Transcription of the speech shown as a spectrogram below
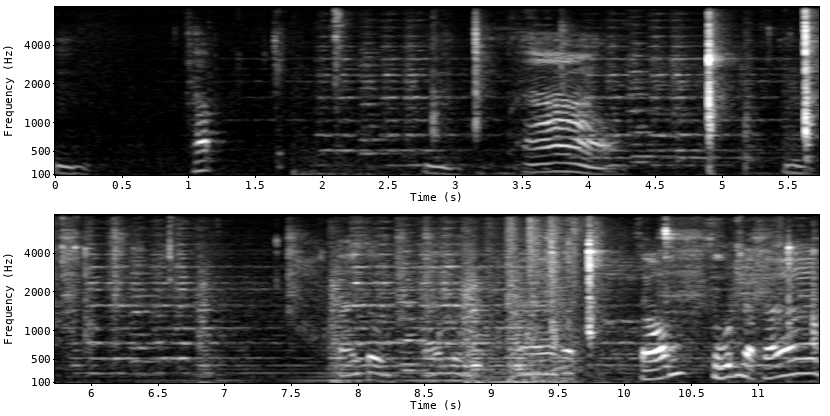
อืมครับ อืมอ้าวอืมสายตรงสายตรงมาครับสองศูนย์นะครับ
